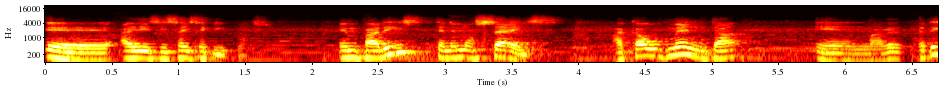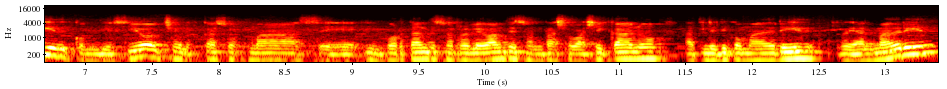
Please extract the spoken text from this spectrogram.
eh, hay 16 equipos. En París tenemos 6. Acá aumenta en Madrid con 18, los casos más eh, importantes o relevantes son Rayo Vallecano, Atlético Madrid, Real Madrid.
